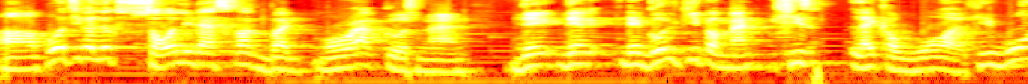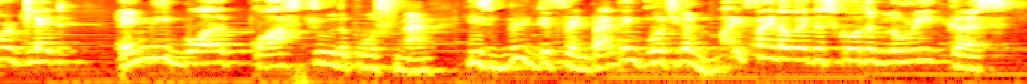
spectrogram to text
Uh, Portugal looks solid as fuck, but Morocco's, man, they, their, their goalkeeper, man, he's like a wall. He won't let any ball pass through the post, man. He's a bit different, but I think Portugal might find a way to score the glory because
